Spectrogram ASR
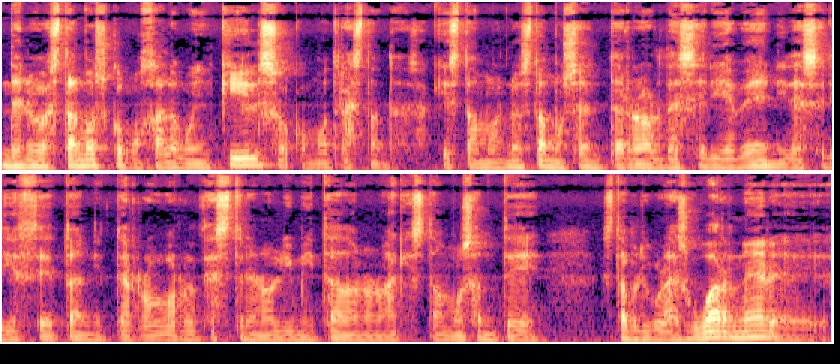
De nuevo estamos como Halloween Kills o como otras tantas. Aquí estamos, no estamos en terror de serie B, ni de serie Z, ni terror de estreno limitado. No, no, aquí estamos ante. Esta película es Warner, eh,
